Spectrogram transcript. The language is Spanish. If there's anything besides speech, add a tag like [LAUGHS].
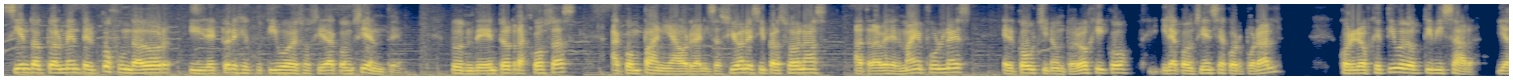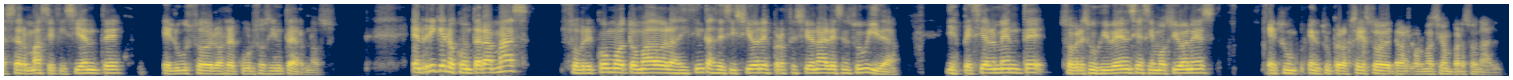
siendo actualmente el cofundador y director ejecutivo de Sociedad Consciente, donde entre otras cosas acompaña a organizaciones y personas a través del mindfulness, el coaching ontológico y la conciencia corporal, con el objetivo de optimizar y hacer más eficiente el uso de los recursos internos. Enrique nos contará más sobre cómo ha tomado las distintas decisiones profesionales en su vida y especialmente sobre sus vivencias y emociones en su, proceso de transformación personal.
